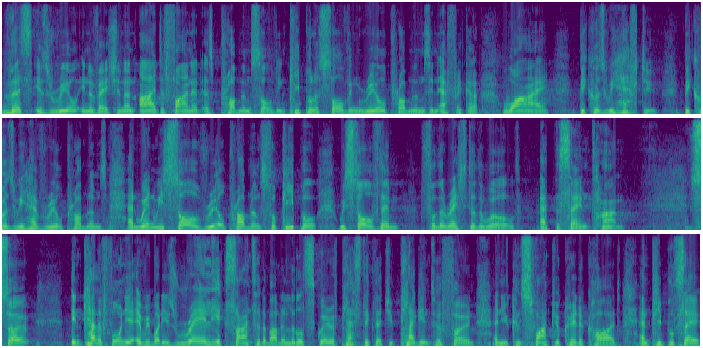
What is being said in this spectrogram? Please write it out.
This is real innovation, and I define it as problem solving. People are solving real problems in Africa. Why? Because we have to, because we have real problems. And when we solve real problems for people, we solve them for the rest of the world at the same time. So, in California, everybody's really excited about a little square of plastic that you plug into a phone and you can swipe your credit card. And people say,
